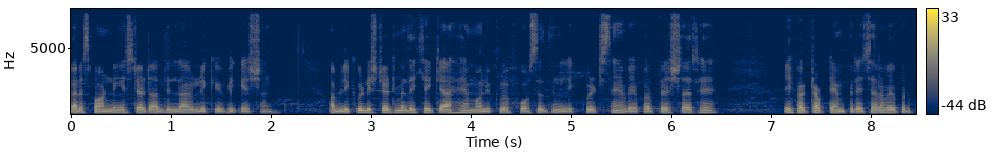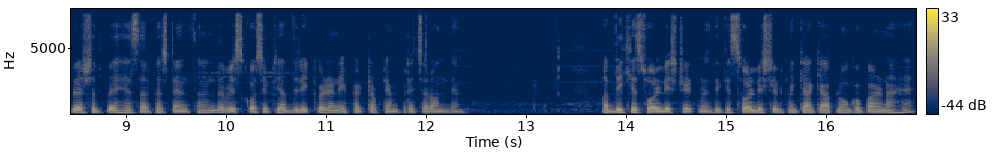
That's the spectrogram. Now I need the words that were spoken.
corresponding state of the live liquefaction अब लिक्विड स्टेट में देखिए क्या है? मोलिकुलर फोर्सेज इन लिक्विड्स हैं वेपर प्रेशर है। Effect of temperature vapour pressure पे है surface tension and the viscosity of the liquid and effect of temperature on them अब देखिए सॉलिड स्टेट में, देखिए सॉलिड स्टेट में क्या क्या आप लोगों को पढ़ना है?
